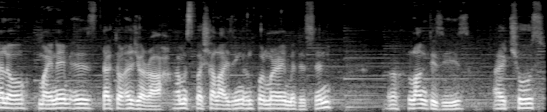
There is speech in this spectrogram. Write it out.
Hello, my name is Dr. Al Jarrah. I'm specializing in pulmonary medicine, uh, lung disease. I chose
